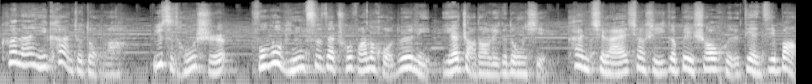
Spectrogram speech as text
柯南一看就懂了。与此同时，服部平次在厨房的火堆里也找到了一个东西，看起来像是一个被烧毁的电击棒。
